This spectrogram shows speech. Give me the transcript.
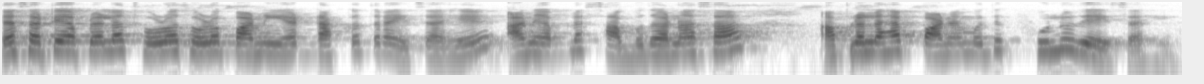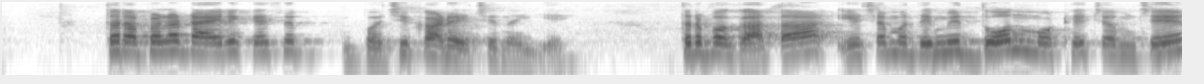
त्यासाठी आपल्याला थोडं थोडं पाणी यात टाकत राहायचं आहे आणि आपला साबुदाणाचा आपल्याला ह्या पाण्यामध्ये फुलू द्यायचा आहे. तर आपल्याला डायरेक्ट याचे भजी काढायचे नाही आहे तर बघा आता याच्यामध्ये मी दोन मोठे चमचे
